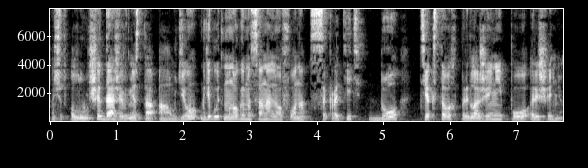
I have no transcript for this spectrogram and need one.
значит, лучше даже вместо аудио, где будет много эмоционального фона, сократить до текстовых предложений по решению.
